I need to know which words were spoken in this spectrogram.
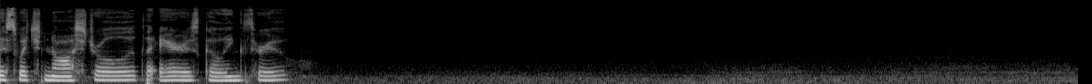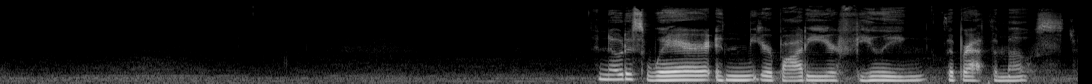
Notice which nostril the air is going through. And notice where in your body you're feeling the breath the most.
